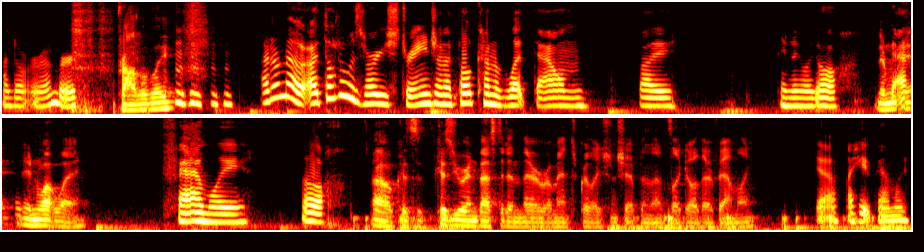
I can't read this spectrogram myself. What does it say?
I don't remember. Probably. I don't know. I thought it was very strange, and I felt kind of let down by thinking like, oh, in, That- in what way? Family. Ugh. Oh, because because you were invested in their romantic relationship, and then it's like, oh, their family. Yeah, I hate family.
